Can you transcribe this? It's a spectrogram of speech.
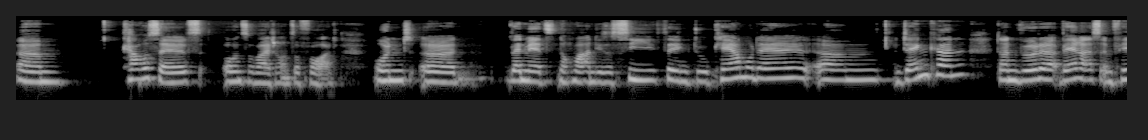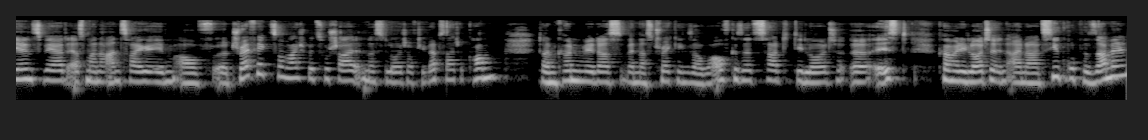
Ähm, Karussells und so weiter und so fort. Und äh, wenn wir jetzt nochmal an dieses See, Think, Do, Care Modell ähm, denken, dann würde, wäre es empfehlenswert, erstmal eine Anzeige eben auf äh, Traffic zum Beispiel zu schalten, dass die Leute auf die Webseite kommen. Dann können wir das, wenn das Tracking sauber aufgesetzt hat, die Leute äh, ist, können wir die Leute in einer Zielgruppe sammeln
